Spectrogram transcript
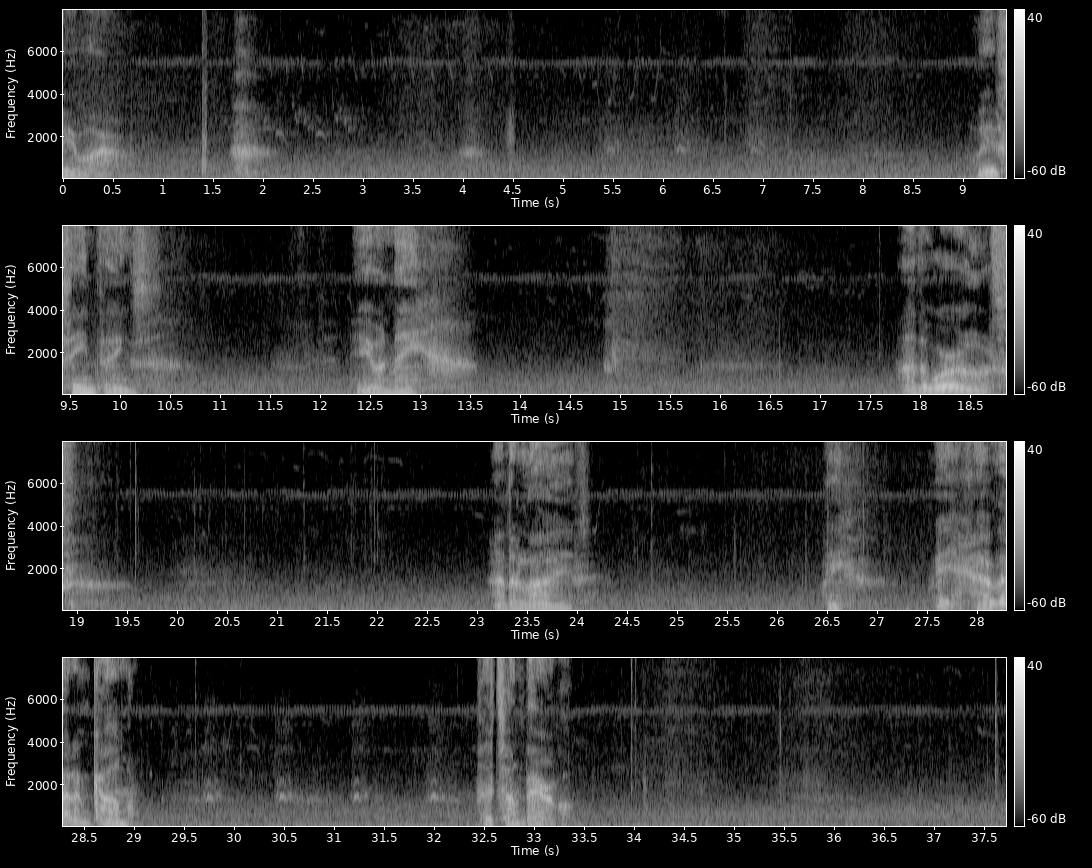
There you are. We've seen things, you and me. Other worlds, other lives. We, we have that in common. It's unbearable.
